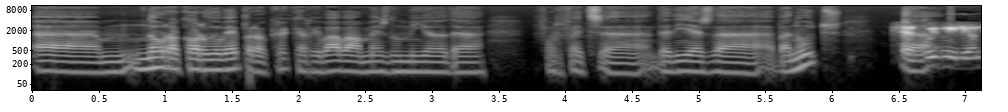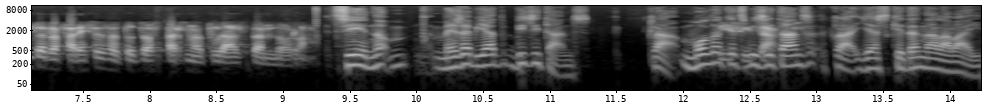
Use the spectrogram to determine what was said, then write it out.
Eh, no ho recordo bé, però crec que arribava a més d'un milió de forfets eh, de dies de venuts. 7-8 de... milions et refereixes a tots els parcs naturals d'Andorra. Sí, no, més aviat visitants. Clar, molt d'aquests visitants. visitants, clar, ja es queden a la vall.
